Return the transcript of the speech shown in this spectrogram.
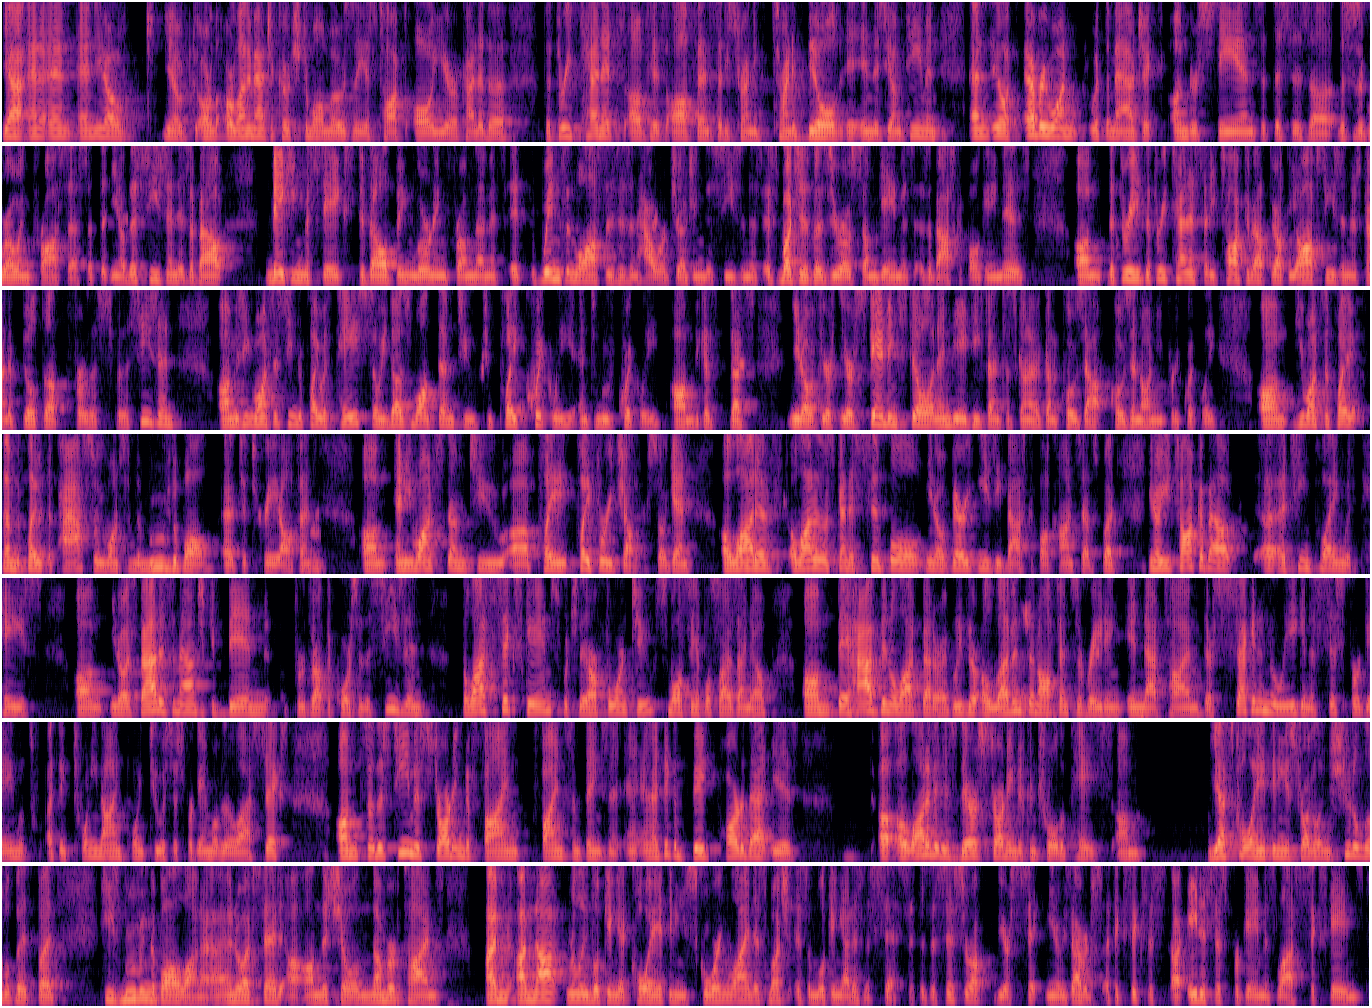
Yeah, and and and you know, you know, Orlando Magic coach Jamahl Mosley has talked all year, kind of the the three tenets of his offense that he's trying to trying to build in, this young team. And and you know, look, everyone with the Magic understands that this is a this is a growing process. That, that you know, this season is about making mistakes, developing, learning from them. It's it wins and losses isn't how we're judging this season as, as much of a zero sum game as, as a basketball game is. Um, the three the three tenets that he talked about throughout the offseason is kind of built up for this for the season. Um, is he wants his team to play with pace, so he does want them to to play quickly and to move quickly, um, because that's you know, if you're you're standing still, an NBA defense is gonna gonna close out, close in on you pretty quickly. Um, he wants to play them to play with the pass, so he wants them to move the ball uh, to, to, create offense, mm-hmm. Um, and he wants them to uh, play play for each other. So again, a lot of a lot of those kind of simple, you know, very easy basketball concepts. But you know, you talk about a, a team playing with pace. Um, you know, as bad as the Magic have been for, throughout the course of the season, the last six games, which they are four and two, small sample size, I know, um, they have been a lot better. I believe they're 11th in offensive rating in that time. They're second in the league in assists per game with I think 29.2 assists per game over their last six. Um, so this team is starting to find find some things, and, and I think a big part of that is a, a, lot of it is they're starting to control the pace. Um, yes, Cole Anthony is struggling to shoot a little bit, but he's moving the ball a lot. I, I know I've said uh, on this show a number of times I'm I'm not really looking at Cole Anthony's scoring line as much as I'm looking at his assists. If his assists are up near six, you know, he's averaged I think six, uh, eight assists per game his last six games.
